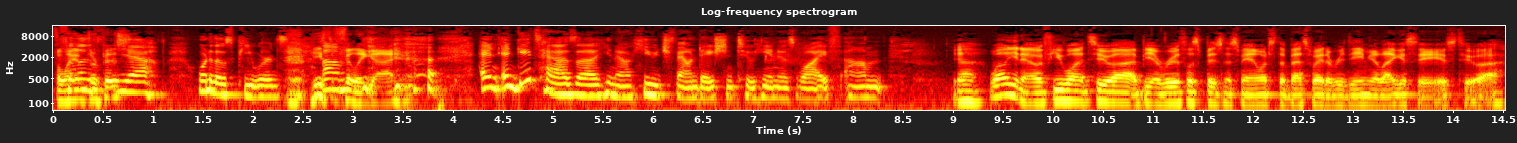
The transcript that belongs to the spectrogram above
philanthropist. yeah, one of those p words. He's um, the Philly guy. and and Gates has a you know huge foundation too. He and his wife. Um, yeah, well, you know, if you want to uh, be a ruthless businessman, what's the best way to redeem your legacy is to uh,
